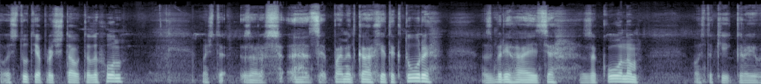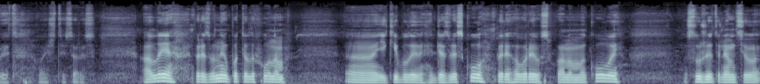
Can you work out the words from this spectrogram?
Ось тут я прочитав телефон. Бачите, зараз е, це пам'ятка архітектури, зберігається законом. Ось такий краєвид. Бачите зараз. Але перезвонив по телефонам, які були для зв'язку, переговорив з паном Миколою служителем цього,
